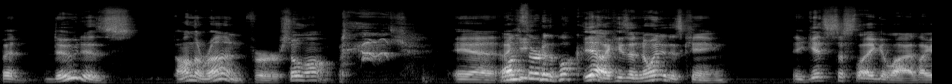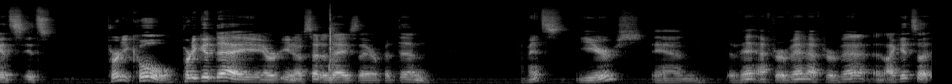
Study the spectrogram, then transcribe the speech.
but dude is on the run for so long, and like, One he- of the book. yeah, like he's anointed as king. He gets to slay Goliath. Like it's it's pretty cool, pretty good day, or you know, set of days there. But then, I mean, it's years and event after event after event, and like it's a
